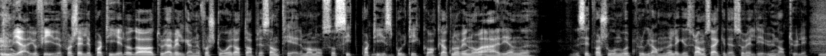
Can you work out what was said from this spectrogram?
Vi er jo fire forskjellige partier, og da tror jeg velgerne forstår at da presenterer man også sitt partis politikk. Og akkurat når vi nå er i en situasjon hvor programmene legges fram, så er ikke det så veldig unaturlig. Mm.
